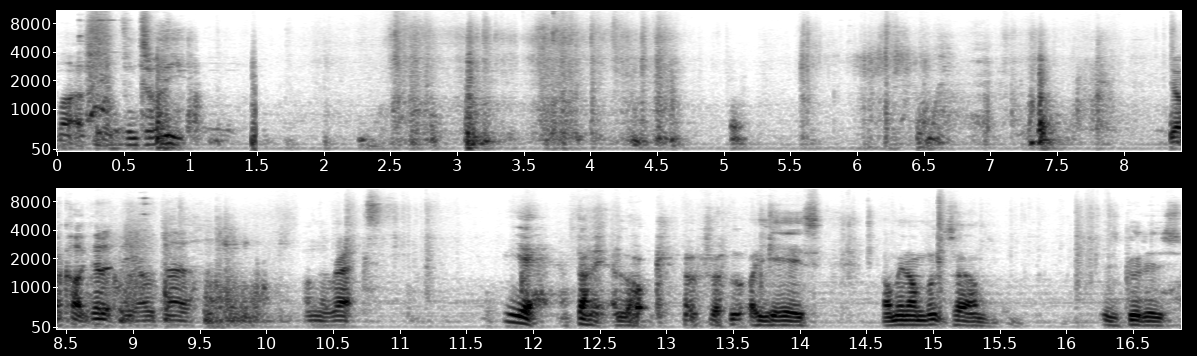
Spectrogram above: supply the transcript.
Might have something to eat. You're quite good at the old uh, on the wrecks. Yeah, I've done it a lot for a lot of years. I mean, I wouldn't say I'm as good as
